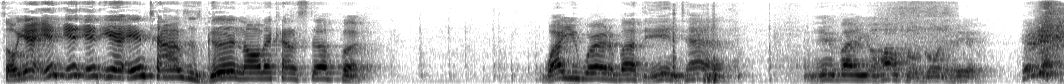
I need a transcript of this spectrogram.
So yeah, in, in, in, yeah, end times is good and all that kind of stuff, but why are you worried about the end times and everybody in your household going to hell?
